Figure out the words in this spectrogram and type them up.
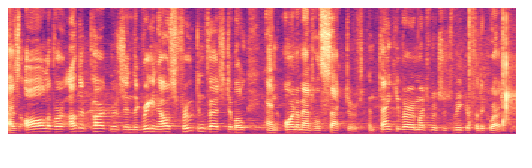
as all of our other partners in the greenhouse, fruit and vegetable and ornamental sectors. And thank you very much, Mr. Speaker, for the question.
